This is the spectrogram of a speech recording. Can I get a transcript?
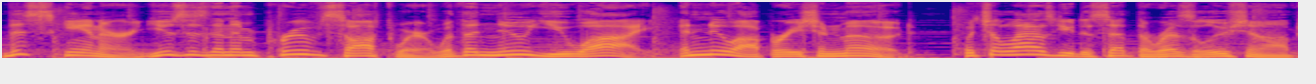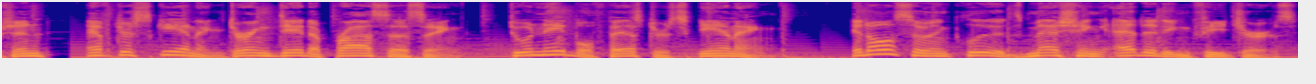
This scanner uses an improved software with a new UI and new operation mode, which allows you to set the resolution option after scanning during data processing to enable faster scanning. It also includes meshing editing features,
